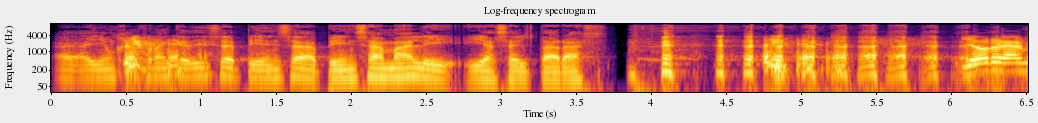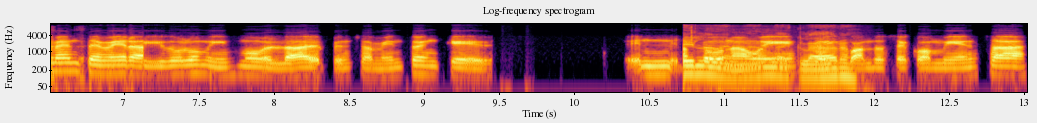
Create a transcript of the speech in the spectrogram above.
hay un refrán que dice, piensa, piensa mal y, y acertarás. Yo realmente, mira, sido lo mismo, ¿verdad? El pensamiento en que en una vez cuando se comienza,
